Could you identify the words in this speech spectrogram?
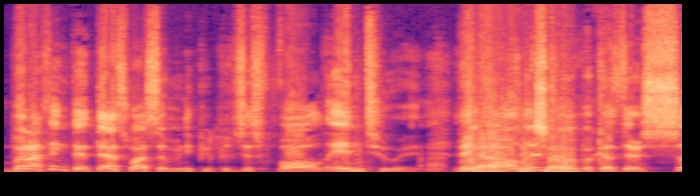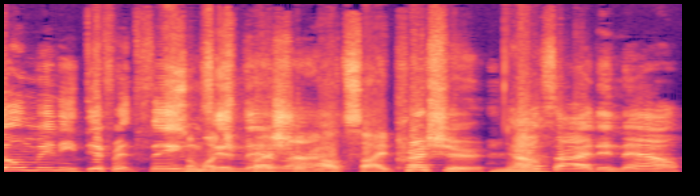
But I think that that's why so many people just fall into it. Uh, they Yeah, fall into so. it because there's so many different things. So much in their pressure, outside pressure, Yeah. outside, and now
